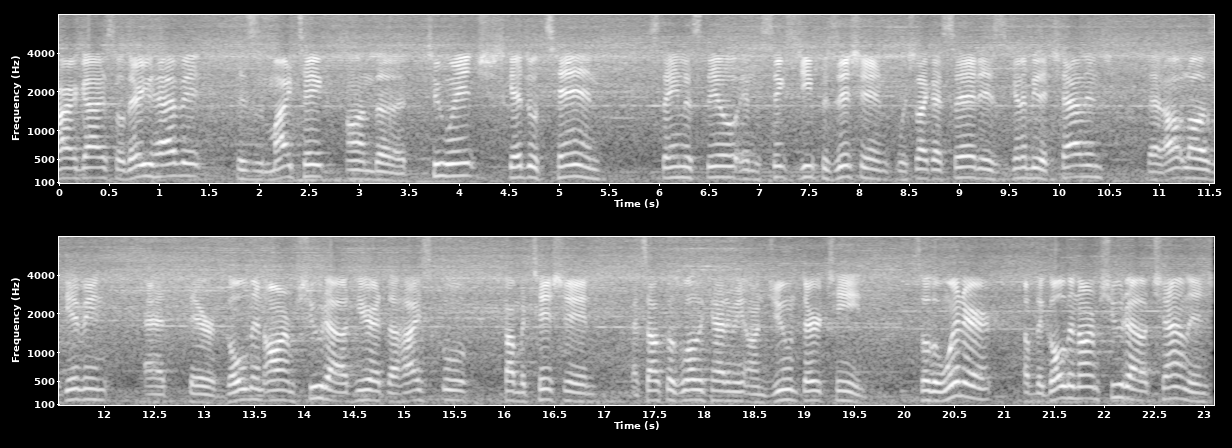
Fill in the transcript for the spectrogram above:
All right, guys, so there you have it. This is my take on the two inch Schedule 10 stainless steel in the 6G position, which like I said, is gonna be the challenge that Outlaw is giving at their Golden Arm shootout here at the high school competition at South Coast Weld Academy on June 13th. So the winner of the Golden Arm Shootout Challenge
